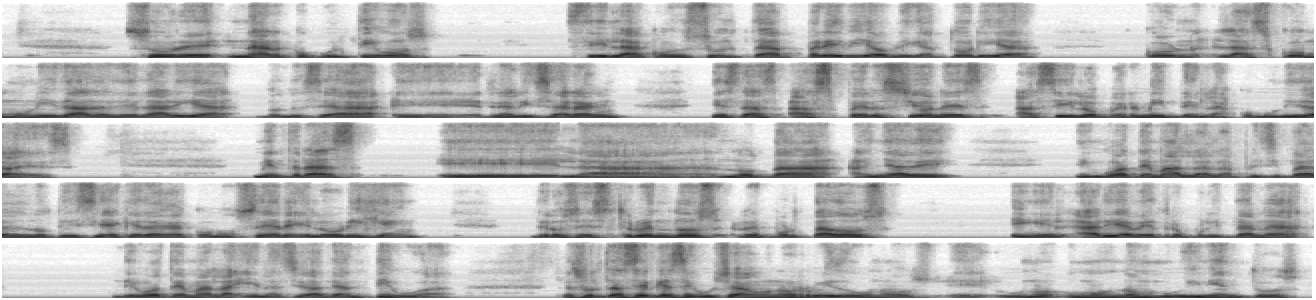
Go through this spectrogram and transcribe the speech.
sobre narcocultivos si la consulta previa obligatoria con las comunidades del área donde se eh, realizarán estas aspersiones, así lo permiten las comunidades. Mientras eh, la nota añade, en Guatemala la principal noticia es que dan a conocer el origen de los estruendos reportados en el área metropolitana de Guatemala y en la ciudad de Antigua. Resulta ser que se escuchaban unos ruidos, unos, eh, unos, unos movimientos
